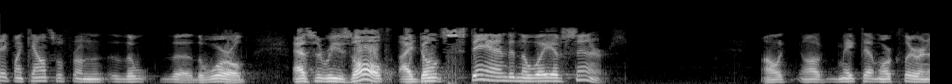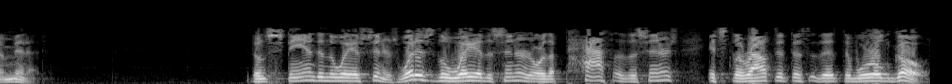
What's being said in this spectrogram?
take my counsel from the, the, the world. As a result, I don't stand in the way of sinners. I'll, I'll make that more clear in a minute. Don't stand in the way of sinners. What is the way of the sinner or the path of the sinners? It's the route that the, that the world goes.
